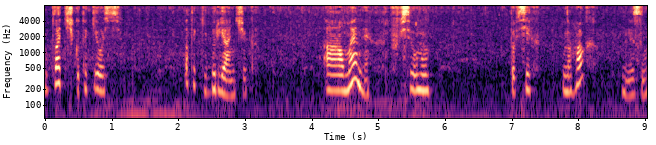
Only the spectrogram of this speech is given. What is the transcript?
у платтячку такий ось отакий бур'янчик. А у мене по всьому, по всіх ногах внизу,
